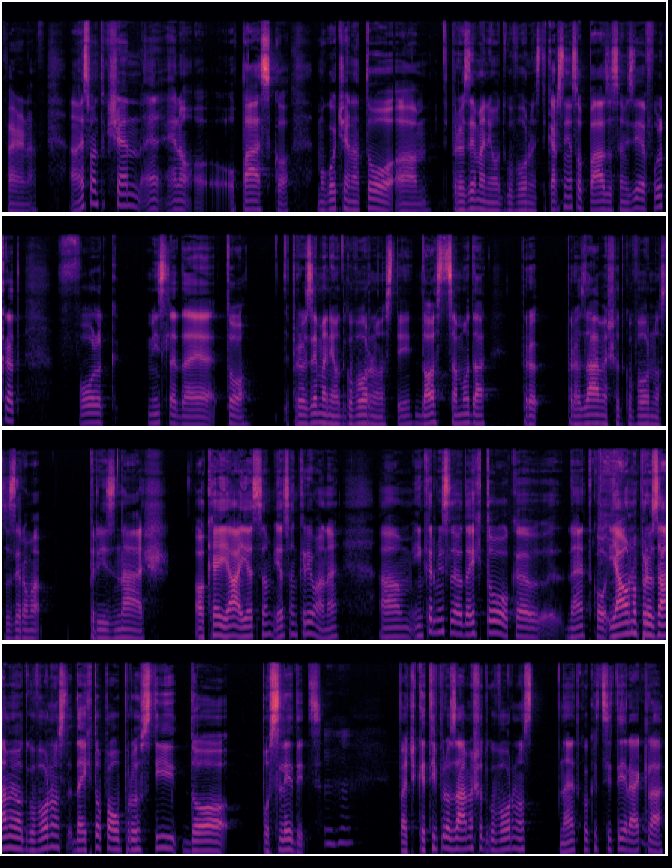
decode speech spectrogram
Fair enough. Um, jaz imam tukaj še en, en, eno opasko, mogoče na to um, prevzemanje odgovornosti. Kar sem jaz opazil, se mi zdi, da je fulkrat folk misli, da je to prevzemanje odgovornosti, dost samo da pre, prevzameš odgovornost oziroma priznaš, ok, ja, jaz sem, jaz sem kriva, ne. Um, in ker mislijo, da jih to, ke, ne, tako javno prevzamejo odgovornost, da jih to pa oprosti do posledic. Uh -huh. Pač, ker ti prevzameš odgovornost, ne, tako kot si ti rekla,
